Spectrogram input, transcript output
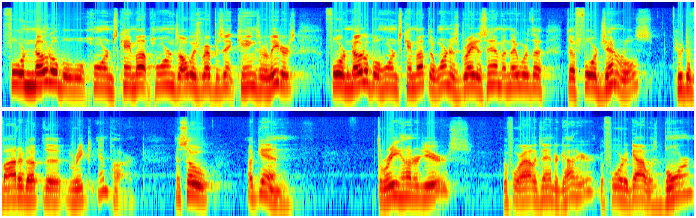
four notable horns came up. Horns always represent kings or leaders. Four notable horns came up that weren't as great as him, and they were the the four generals who divided up the Greek Empire. And so, again, 300 years before Alexander got here, before the guy was born,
